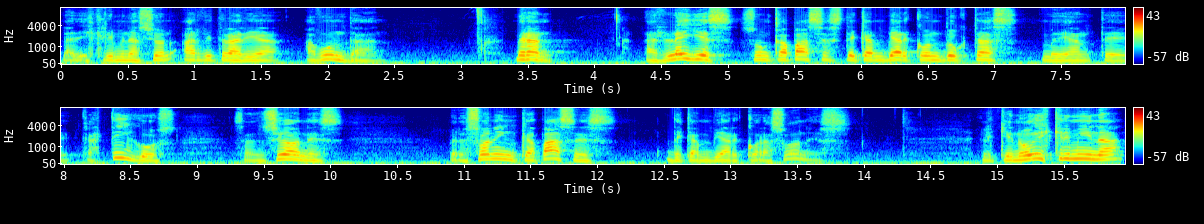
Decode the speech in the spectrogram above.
la discriminación arbitraria abunda. Verán, las leyes son capaces de cambiar conductas mediante castigos, sanciones, pero son incapaces de cambiar corazones. El que no discrimina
